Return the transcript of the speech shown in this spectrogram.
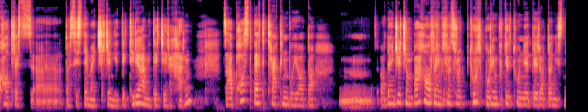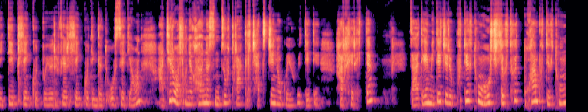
кодлес одоо систем ажиллаж байна гэдэг тэрийг мэдээж ярих харна. За post backtrack нь буюу одоо одоо энэ чинь баахан олон инфлюенсерүүд төрөл бүрийн бүтээгдэхүүнээ дээр одоо нэгсний deep link-үүд буюу referral link-үүд ингээд үүсээд явна. А тэр болгоныг хойноос нь зөв track-лж чадчих нүггүй юу гэдэг харах хэрэгтэй. За тэгээ мэдээж хэрэг бүтээгдэхүүн өөрчлөгдөхөд тухайн бүтээгдэхүүн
